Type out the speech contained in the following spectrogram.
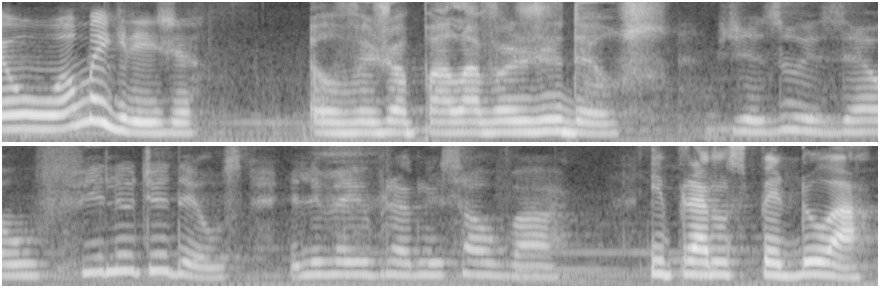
eu amo a igreja. Eu vejo a palavra de Deus. Jesus é o Filho de Deus. Ele veio para nos salvar e para nos perdoar.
